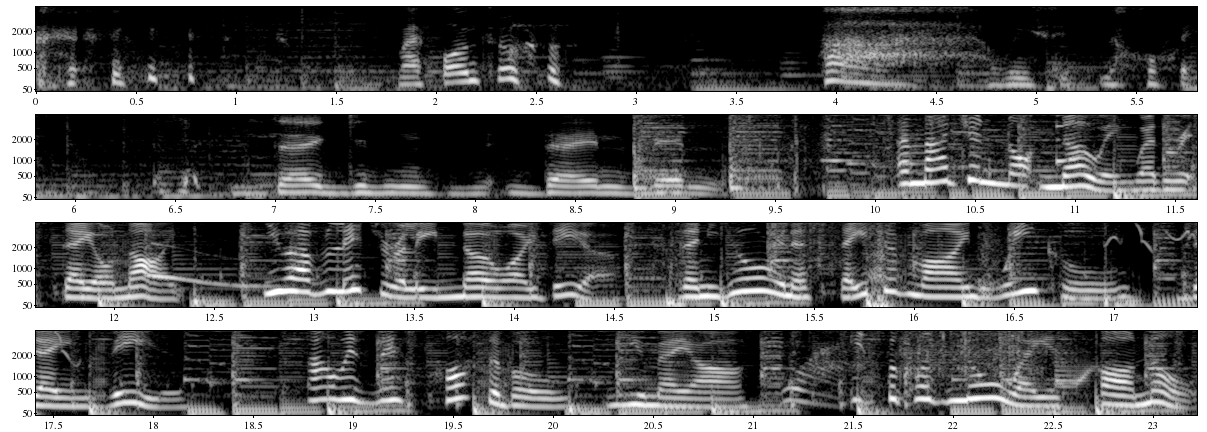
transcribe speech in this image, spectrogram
My phone too? Ah, we sit døgnvill. Imagine not knowing whether it's day or night. You have literally no idea. Then you're in a state of mind we call Døgnvill. How is this possible, you may ask? It's because Norway is far north,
